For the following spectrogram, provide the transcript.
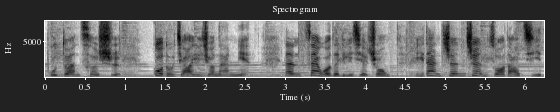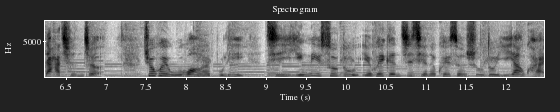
不断测试。过度交易就难免，但在我的理解中，一旦真正做到集大成者，就会无往而不利，其盈利速度也会跟之前的亏损速度一样快。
